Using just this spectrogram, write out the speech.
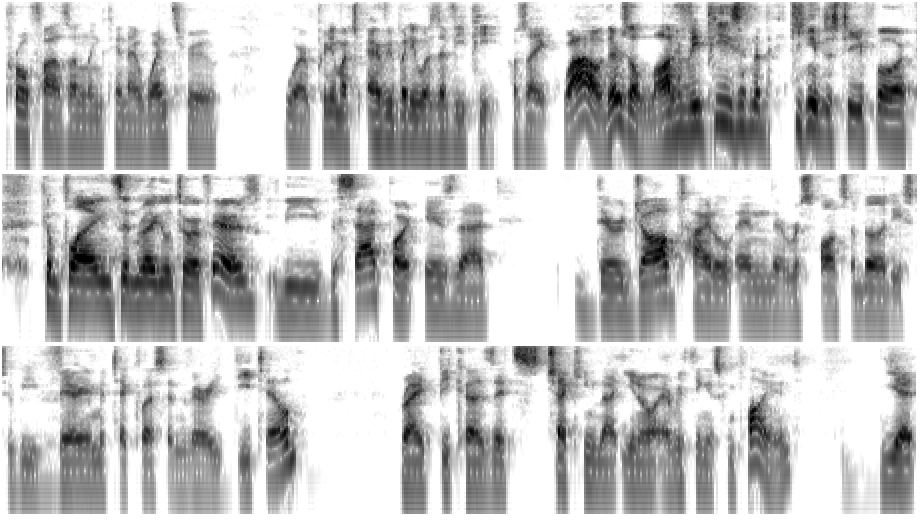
profiles on LinkedIn I went through where pretty much everybody was a VP. I was like, wow, there's a lot of VPs in the banking industry for compliance and regulatory affairs. The the sad part is that their job title and their responsibilities to be very meticulous and very detailed, right? Because it's checking that, you know, everything is compliant. Yet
